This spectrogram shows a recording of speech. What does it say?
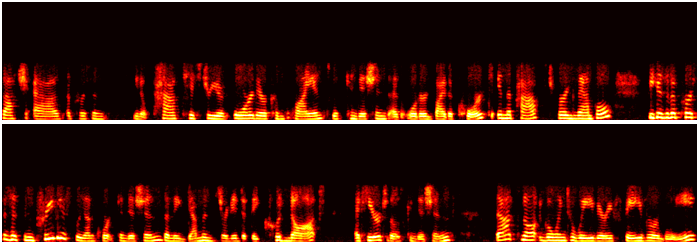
such as a person's you know, past history of, or their compliance with conditions as ordered by the court in the past, for example. Because if a person has been previously on court conditions and they demonstrated that they could not adhere to those conditions, that's not going to weigh very favorably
